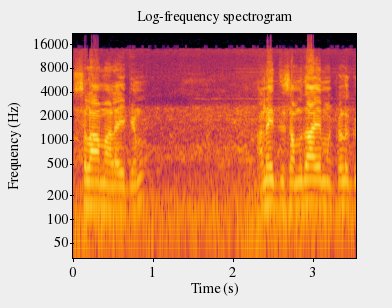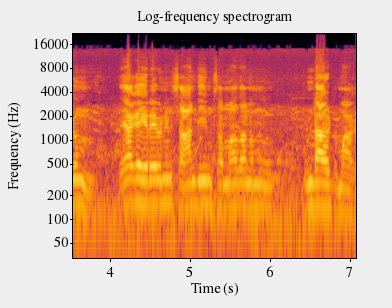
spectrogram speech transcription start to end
அஸ்லாம் அலைக்கும். அனைத்து சமுதாய மக்களுக்கும் ஏக இறைவனின் சாந்தியும் சமாதானமும் உண்டாகட்டுமாக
